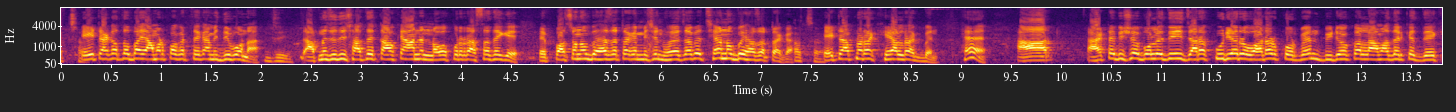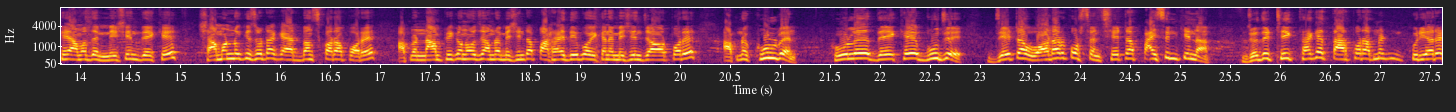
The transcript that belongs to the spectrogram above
আচ্ছা। এই টাকা তো ভাই আমার পকেট থেকে আমি দিব না। আপনি যদি সাথে কাউকে আনেন নবপুরের রাস্তা থেকে পঁচানব্বই হাজার টাকা মেশিন হয়ে যাবে ছিয়ানব্বই হাজার টাকা। আচ্ছা। এটা আপনারা খেয়াল রাখবেন। হ্যাঁ? আর আরেকটা বিষয় বলে দিই, যারা কুরিয়ারে অর্ডার করবেন ভিডিও কল আমাদেরকে দেখে, আমাদের মেশিন দেখে, সামান্য কিছু টাকা অ্যাডভান্স করার পরে আপনার নাম, ঠিকানা অনুযায়ী আমরা মেশিনটা পাঠিয়ে দেবো। এখানে মেশিন যাওয়ার পরে আপনি খুলবেন, খুলে দেখে বুঝে যেটা অর্ডার করছেন সেটা পাইছেন কি না যদি ঠিক থাকে, তারপর আপনি কুরিয়ারে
